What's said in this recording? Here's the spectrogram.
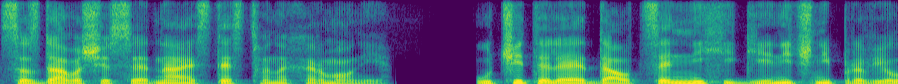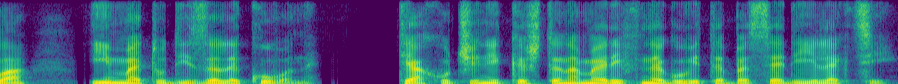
създаваше се една естествена хармония. Учителя е дал ценни хигиенични правила и методи за лекуване. Тях ученика ще намери в неговите беседи и лекции.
